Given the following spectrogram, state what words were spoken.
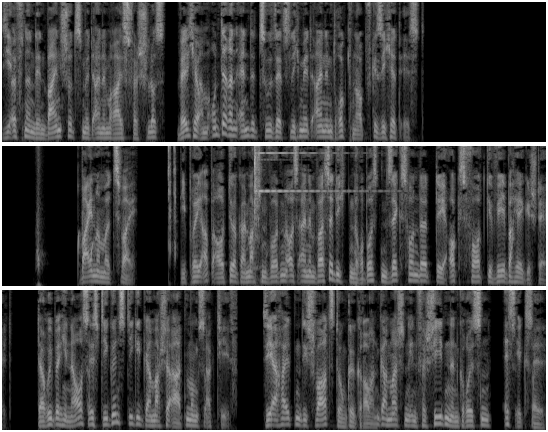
Sie öffnen den Beinschutz mit einem Reißverschluss, welcher am unteren Ende zusätzlich mit einem Druckknopf gesichert ist. Bein Nummer 2 Die Pre-Up Outdoor Gamaschen wurden aus einem wasserdichten robusten 600D Oxford Gewebe hergestellt. Darüber hinaus ist die günstige Gamasche atmungsaktiv. Sie erhalten die schwarz-dunkelgrauen Gamaschen in verschiedenen Größen, SXL.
